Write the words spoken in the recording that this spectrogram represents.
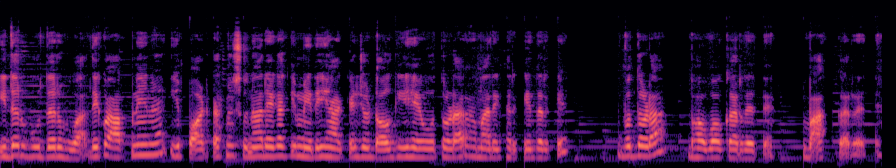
इधर उधर हुआ। देखो, आपने ना ये पॉडकास्ट में सुना रहेगा कि मेरे यहाँ के जो डॉगी है, वो थोड़ा हमारे घर के इधर के, वो थोड़ा भाव भाव कर रहे थे बात कर रहे थे।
